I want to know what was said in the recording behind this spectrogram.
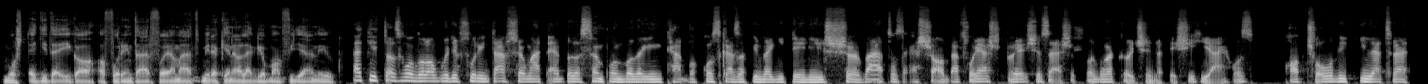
most egy ideig a, a forint árfolyamát, mire kéne a legjobban figyelniük? Hát itt azt gondolom, hogy a forint árfolyamát ebből a szempontból leginkább a kockázati megítélés változással befolyásolja, és ez elsősorban a költségvetési hiányhoz kapcsolódik, illetve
